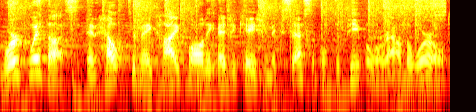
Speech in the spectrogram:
Work with us and help to make high quality education accessible to people around the world.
